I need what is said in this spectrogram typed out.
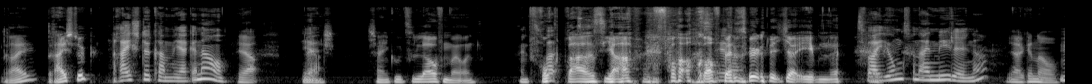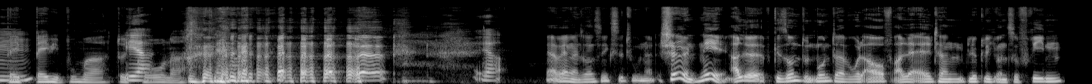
Drei? Drei Stück? Drei Stück haben wir, genau. Ja. Ja. Mensch, scheint gut zu laufen bei uns. Ein fruchtbares Jahr, auch auf Ja. persönlicher Ebene. Zwei Jungs und ein Mädel, ne? Ja, genau. Ba Babyboomer durch Ja. Corona. Ja. Ja, wenn man sonst nichts zu tun hat. Schön. Nee, alle gesund und munter wohlauf, alle Eltern glücklich und zufrieden.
